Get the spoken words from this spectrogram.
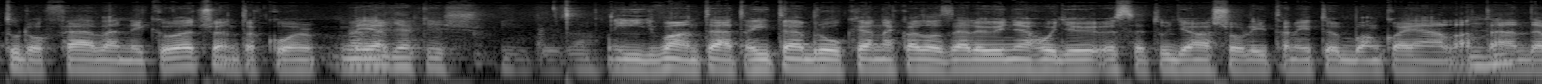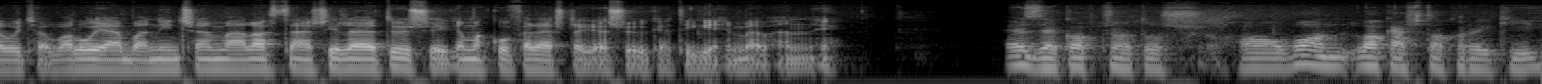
tudok felvenni kölcsönt, akkor miért? Megyek és intézem. Így van, tehát a hitelbrókernek az az előnye, hogy ő össze tudja hasonlítani több bank ajánlatát, uh-huh. de hogyha valójában nincsen választási lehetőségem, akkor felesleges őket igénybe venni. Ezzel kapcsolatos, ha van lakástakaréki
